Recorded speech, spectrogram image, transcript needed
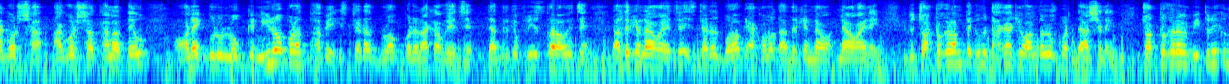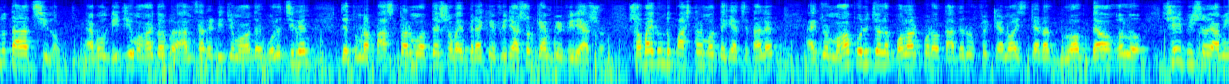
আগরসা আগরসা থানাতেও অনেকগুলো লোককে নিরপরাধভাবে স্ট্যাটাস ব্লক করে রাখা হয়েছে। যাদেরকে ফ্রিজ করা হয়েছে, তাদেরকে নেওয়া হয়েছে স্ট্যাটাস ব্লক এখনও তাদেরকে নেওয়া হয় নাই। কিন্তু চট্টগ্রাম থেকে কিন্তু ঢাকা কেউ আন্দোলন করতে আসে নাই। চট্টগ্রামের ভিতরে কিন্তু তারা ছিল এবং ডিজি মহোদয়, আনসারের ডিজি মহোদয় বলেছিলেন যে তোমরা পাঁচটার মধ্যে সবাই ব্র্যাকে ফিরে আসো ক্যাম্পে ফিরে আসো। সবাই কিন্তু পাঁচটার মধ্যে গেছে। তাহলে একজন মহাপরিচালক বলার পরেও তাদের উপরে কেন স্ট্যাটাস ব্লক দেওয়া হলো, সেই বিষয়ে আমি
